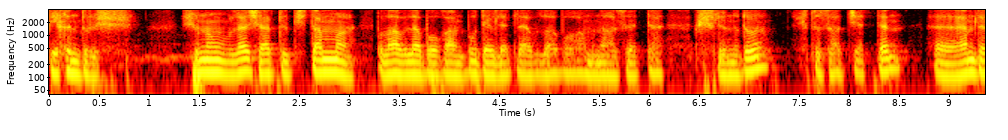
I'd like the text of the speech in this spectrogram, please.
beqindirish shuning bilan sharq turkistonmi bular bilan bo'lgan bu davlatlar bilan bo'lgan munosabatda kuchlanadi iqtisod jihatdan e, hamda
